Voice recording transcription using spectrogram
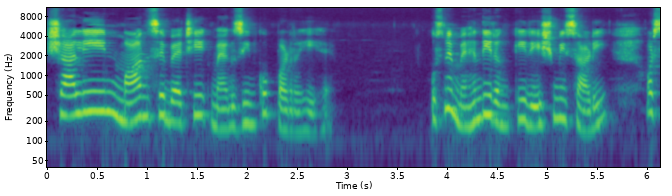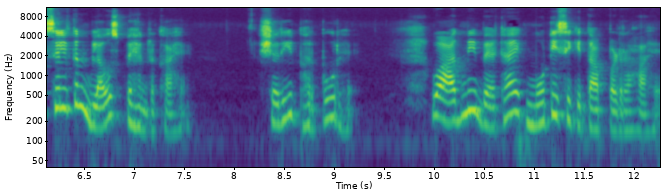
شالین مان سے بیٹھی ایک میگزین کو پڑھ رہی ہے۔ اس نے مہندی رنگ کی ریشمی ساڑی اور سلکن بلاؤز پہن رکھا ہے۔ شریر بھرپور ہے۔ وہ آدمی بیٹھا ایک موٹی سی کتاب پڑھ رہا ہے۔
